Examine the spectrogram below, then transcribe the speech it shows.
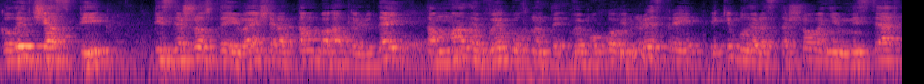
коли в час пік Після шостої вечора там багато людей, там мали вибухнути вибухові пристрої, які були розташовані в місцях,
